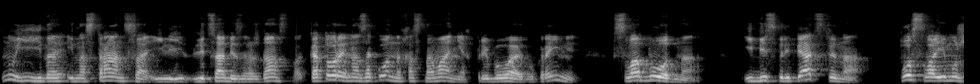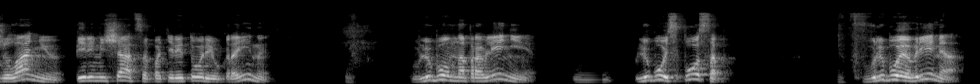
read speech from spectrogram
ну и иностранца или лица без гражданства, которые на законных основаниях пребывают в Украине, свободно и беспрепятственно по своему желанию перемещаться по территории Украины в любом направлении, в любой способ, в любое время,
